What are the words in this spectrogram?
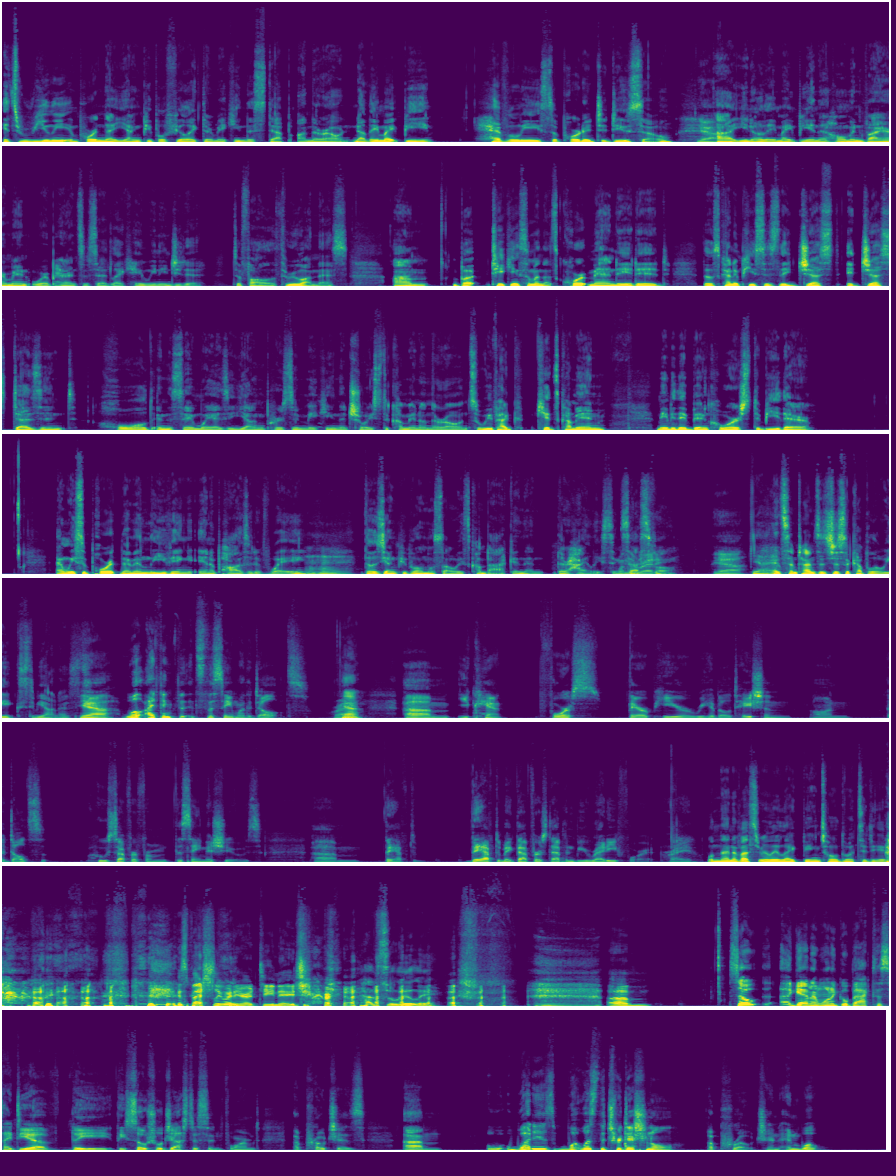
It's really important that young people feel like they're making this step on their own. Now, they might be heavily supported to do so. Yeah. Uh, you know, they might be in a home environment where parents have said, like, hey, we need you to, to follow through on this. Um, but taking someone that's court mandated, those kind of pieces, they just, it just doesn't hold in the same way as a young person making the choice to come in on their own. So we've had kids come in, maybe they've been coerced to be there. And we support them in leaving in a positive way. Those young people almost always come back and then they're highly When they're successful. Yeah. Yeah, and sometimes it's just a couple of weeks, to be honest. Yeah. Well, I think that it's the same with adults, right? Yeah. Um, you can't force therapy or rehabilitation on adults who suffer from the same issues. Um, they have to they have to make that first step and be ready for it, right? Well, none of us really like being told what to do. Especially when you're a teenager. Absolutely. So again, I want to go back to this idea of the the social justice informed approaches. Um, what is what was the traditional approach, and and what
